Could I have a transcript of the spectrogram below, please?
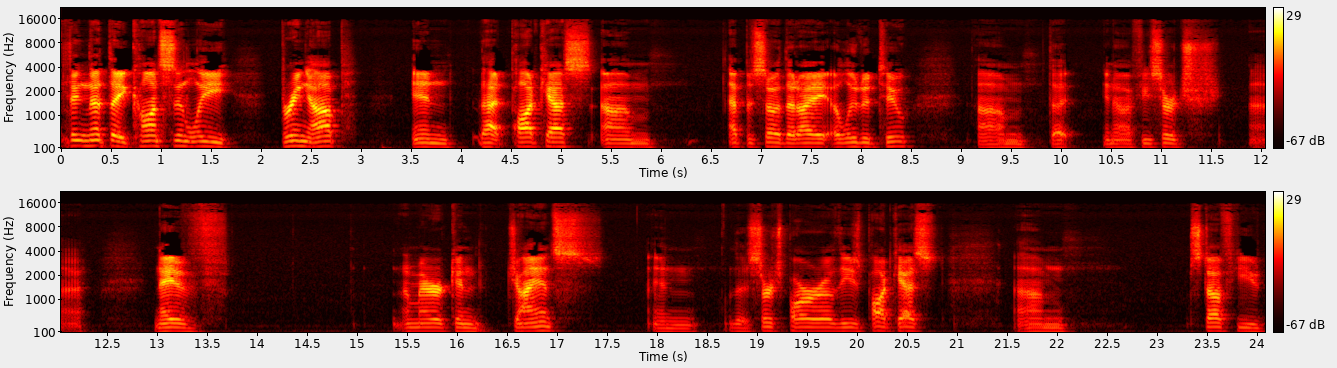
thing that they constantly bring up in that podcast um, episode that I alluded to, um, that you know, if you search uh, Native American giants in the search bar of these podcast um, stuff, you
